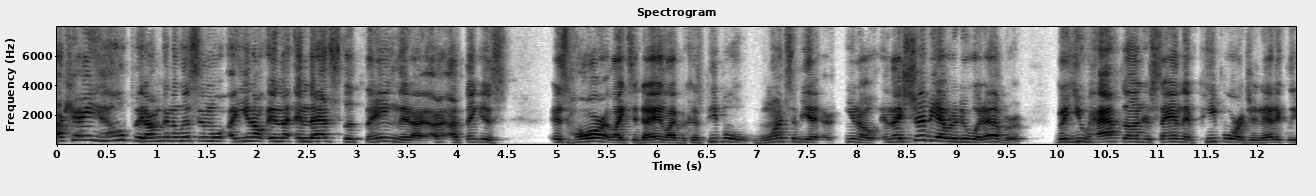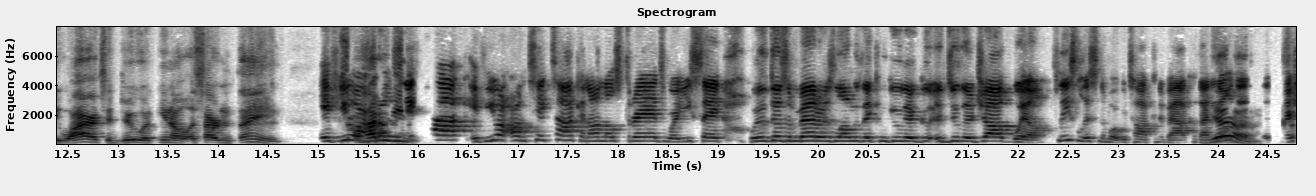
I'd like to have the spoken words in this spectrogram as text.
I can't help it. I'm gonna listen more, you know, and and that's the thing that I, I think is it's hard like today, like because people want to be, you know, and they should be able to do whatever, but you have to understand that people are genetically wired to do, you know, a certain thing. If you so are on we... TikTok, if you are on TikTok and on those threads where you say, "Well, it doesn't matter as long as they can do their do their job well," please listen to what we're talking about because I yeah. know that.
